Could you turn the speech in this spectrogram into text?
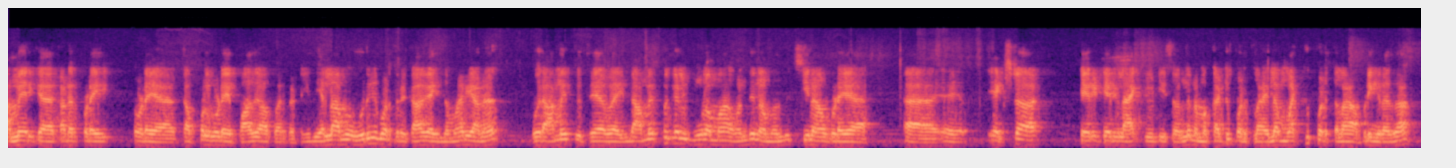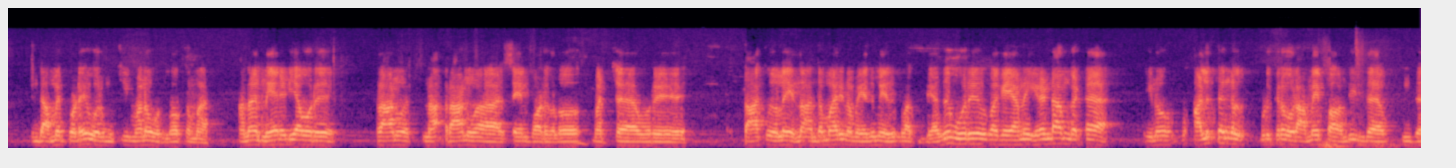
அமெரிக்க கடற்படையுடைய கப்பல்களுடைய பாதுகாப்பா இருக்கட்டும் இது எல்லாமே உறுதிப்படுத்துறதுக்காக இந்த மாதிரியான ஒரு அமைப்பு தேவை. இந்த அமைப்புகள் மூலமா வந்து நம்ம வந்து சீனாவுடைய எக்ஸ்ட்ரா டெரிட்டரியல் ஆக்டிவிட்டிஸ் வந்து நம்ம கட்டுப்படுத்தலாம் இல்ல மட்டுப்படுத்தலாம் அப்படிங்கிறது தான் இந்த அமைப்புடைய ஒரு முக்கியமான ஒரு நோக்கமா இருக்கு. ஆனா நேரடியா ஒரு ராணுவ ராணுவ செயல்பாடுகளோ மற்ற ஒரு தாக்குதலோ என்ன அந்த மாதிரி நம்ம எதுவுமே எதிர்பார்க்க முடியாது. ஒரு வகையான இரண்டாம் கட்ட யூனோ அழுத்தங்கள் கொடுக்கிற ஒரு அமைப்பா வந்து இந்த இந்த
